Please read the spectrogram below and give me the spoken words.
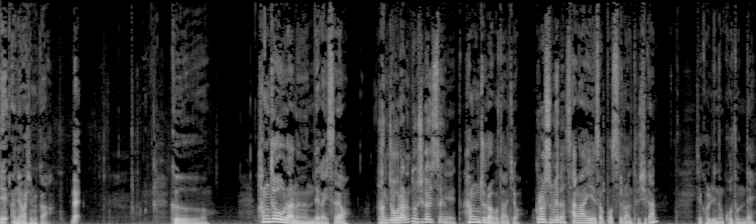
예, 안녕하십니까. 네. 그, 항저우라는 데가 있어요. 항저우라는 도시가 있어요. 예, 항주라고도 하죠. 그렇습니다. 상하이에서 버스로 한 2시간? 이제 걸리는 고도인데,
